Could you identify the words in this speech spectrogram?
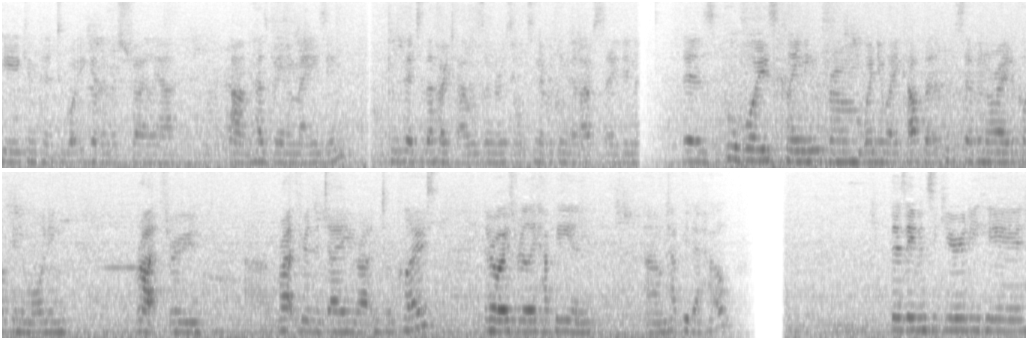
here compared to what you get in Australia um, has been amazing compared to the hotels and resorts and everything that I've stayed in. There's pool boys cleaning from when you wake up at seven or eight o'clock in the morning, right through, uh, right through the day, right until close. They're always really happy and um, happy to help. There's even security here.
